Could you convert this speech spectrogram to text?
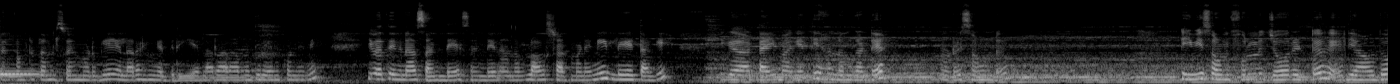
ವೆಲ್ಕಮ್ ಟು ತಮ್ಮ ಸ್ವಯಂ ಅಡುಗೆ ಎಲ್ಲರೂ ಹೆಂಗದ್ರಿ ಎಲ್ಲರೂ ಆರಾಮದಿರಿ ಅಂದ್ಕೊಂಡೀನಿ ಇವತ್ತಿನ ದಿನ ಸಂಡೇ ಸಂಡೇ ನಾನು ವ್ಲಾಗ್ ಸ್ಟಾರ್ಟ್ ಮಾಡೀನಿ. ಲೇಟಾಗಿ ಈಗ ಟೈಮ್ ಆಗೈತಿ, ಹನ್ನೊಂದು ಗಂಟೆ. ನೋಡ್ರಿ sound T V sound full ಜೋರಿಟ್ಟು ಯಾವುದೋ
